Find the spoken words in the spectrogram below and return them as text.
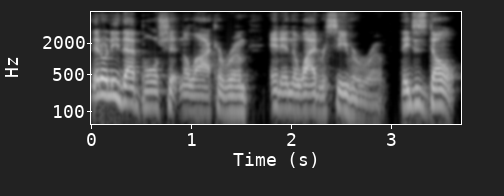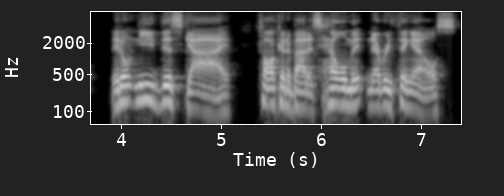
They don't need that bullshit in the locker room and in the wide receiver room. They just don't. They don't need this guy talking about his helmet and everything else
